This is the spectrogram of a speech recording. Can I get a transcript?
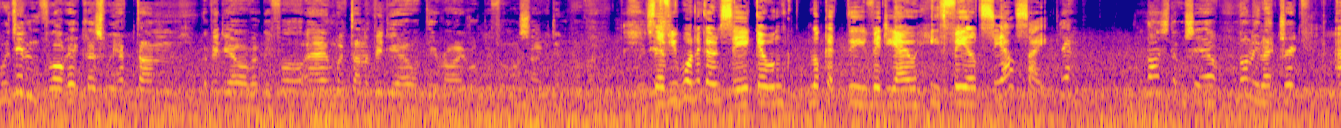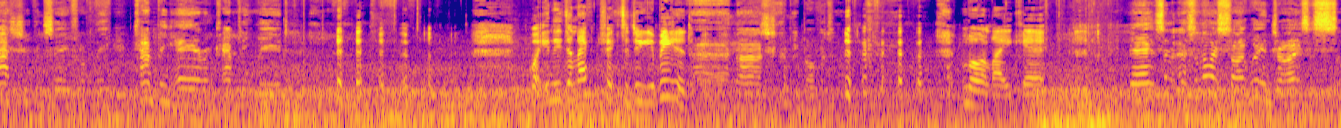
we, didn't vlog it because we have done a video of it before and we've done a video of the arrival before, so we didn't bother. We So just- if you want to go and see it, go and look at the video Heathfield CL site. Yeah, nice little CL, non-electric, as you can see from the camping hair and camping beard. What, you need electric to do your beard? Uh, no, I just couldn't be bothered. More like it. Yeah, it's a, it's a nice site. We enjoy it. It's a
